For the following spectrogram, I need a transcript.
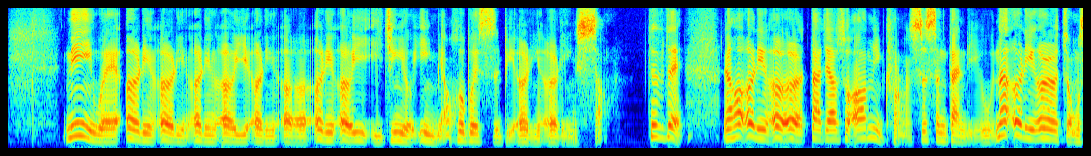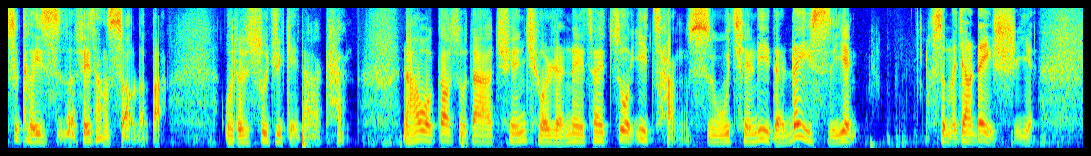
你以为二零二零、二零二一、二零二二、二零二一已经有疫苗，会不会死比二零二零少？对不对？然后二零二二大家说 Omicron 是圣诞礼物，那二零二二总是可以死的非常少了吧？我的数据给大家看，然后我告诉大家，全球人类在做一场史无前例的类实验。什么叫类实验？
